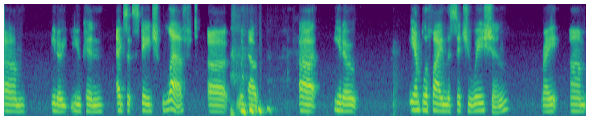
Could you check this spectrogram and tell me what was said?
um, you know you can exit stage left uh, without uh, you know amplifying the situation, right? Um,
